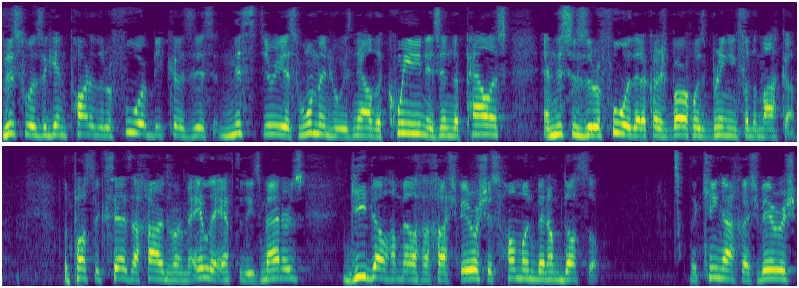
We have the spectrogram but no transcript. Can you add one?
This was again part of the refuah because this mysterious woman who is now the queen is in the palace, and this is the refuah that Akash Baruch was bringing for the Makkah. The pasuk says, "Achar After these matters, Gidal Hamelach Haman ben Hamdasa the king Achashverosh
